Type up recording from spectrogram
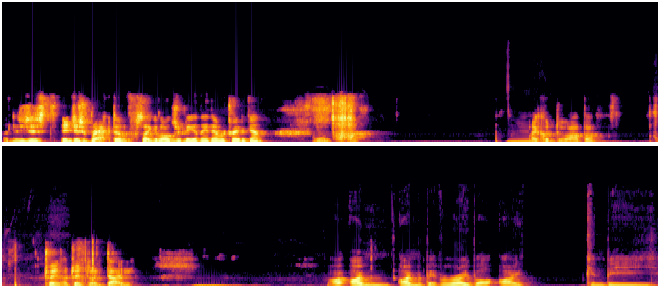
and it just it just wrecked them psychologically, and they never tried again. I couldn't do that, but train I trained to like die. I, I'm I'm a bit of a robot. I can be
